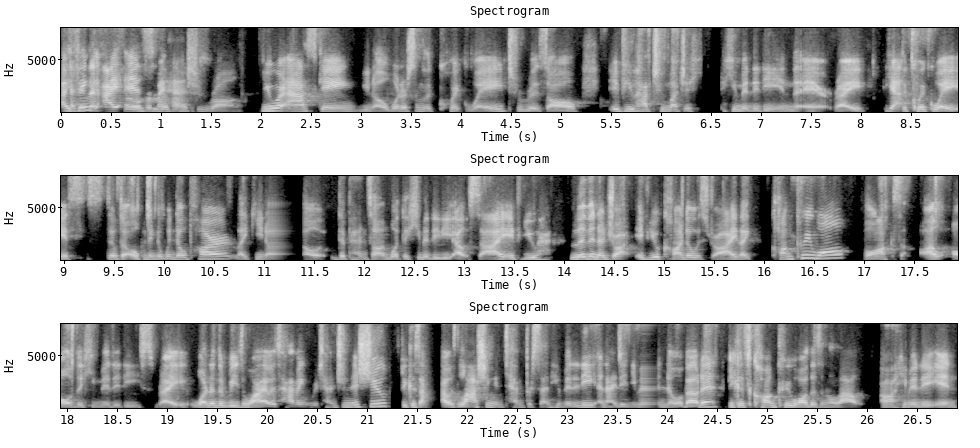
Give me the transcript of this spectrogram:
I, I think think I answered my the head. question wrong. You were asking, you know, what are some of the quick way to resolve if you have too much humidity in the air, right? Yeah. The quick way is still the opening the window part. Like, you know, depends on what the humidity outside. If you live in a dry, if your condo is dry, like concrete wall blocks out all the humidities, right? One of the reasons why I was having retention issue because I, I was lashing in 10% humidity and I didn't even know about it because concrete wall doesn't allow uh, humidity in.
